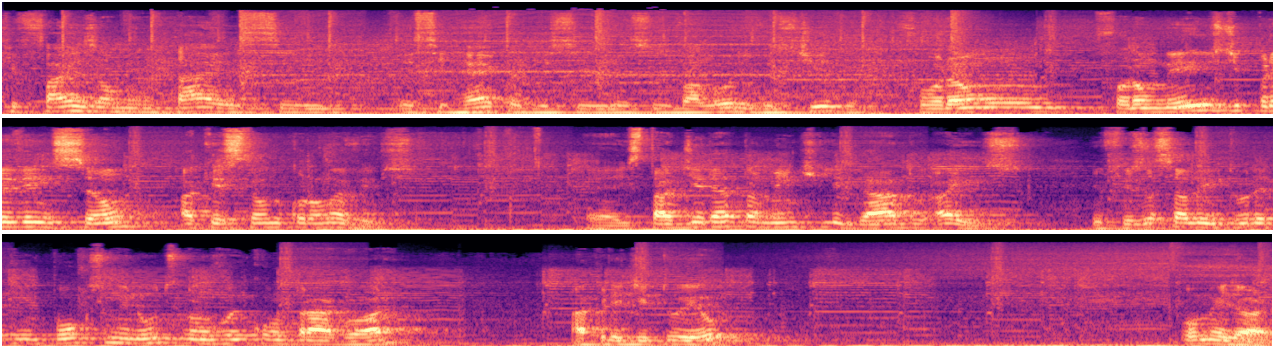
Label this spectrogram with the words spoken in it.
que faz aumentar esse, esse recorde, esse, esse valor investido? Foram, foram meios de prevenção à questão do coronavírus. É, está diretamente ligado a isso. Eu fiz essa leitura aqui em poucos minutos, não vou encontrar agora, acredito eu. Ou melhor,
